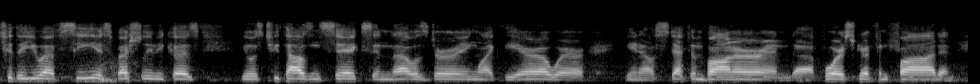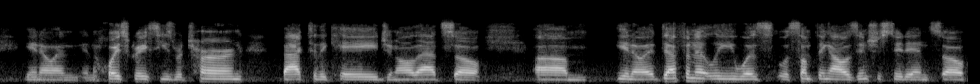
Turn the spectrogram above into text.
to the UFC, especially because it was 2006, and that was during like the era where you know Stephan Bonnar and uh, Forrest Griffin fought, and you know, and, and Royce Gracie's return back to the cage and all that. So, um, you know, it definitely was was something I was interested in. So,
